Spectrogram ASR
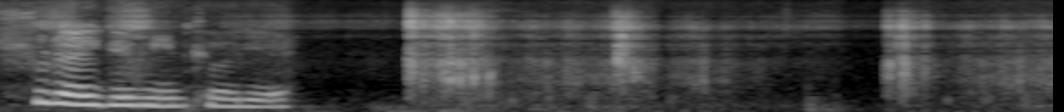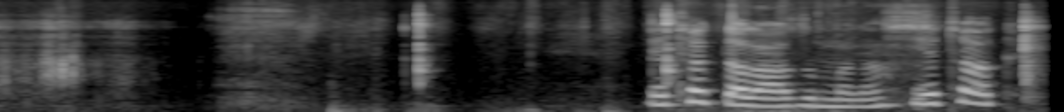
Şuraya gömeyim köylüyü. Yatak da lazım bana. Yatak.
